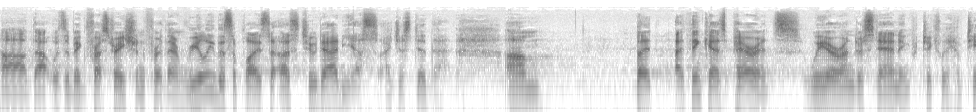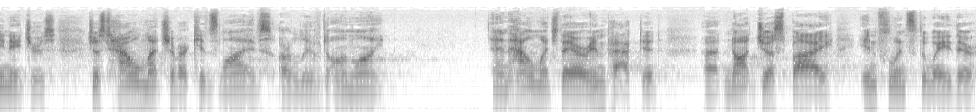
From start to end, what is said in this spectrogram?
Uh, that was a big frustration for them. Really? This applies to us too, Dad? Yes, I just did that. Um, but I think as parents, we are understanding, particularly of teenagers, just how much of our kids' lives are lived online and how much they are impacted uh, not just by influence the way their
